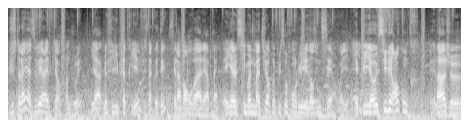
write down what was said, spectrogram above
Juste là, il y a Zverev qui est en train de jouer. Il y a le Philippe Chatrier juste à côté. C'est là-bas où on va aller après. Et il y a le Simone Mathieu un peu plus au fond. Lui, il est dans une serre, vous voyez. Et puis il y a aussi des rencontres. Et là, je...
